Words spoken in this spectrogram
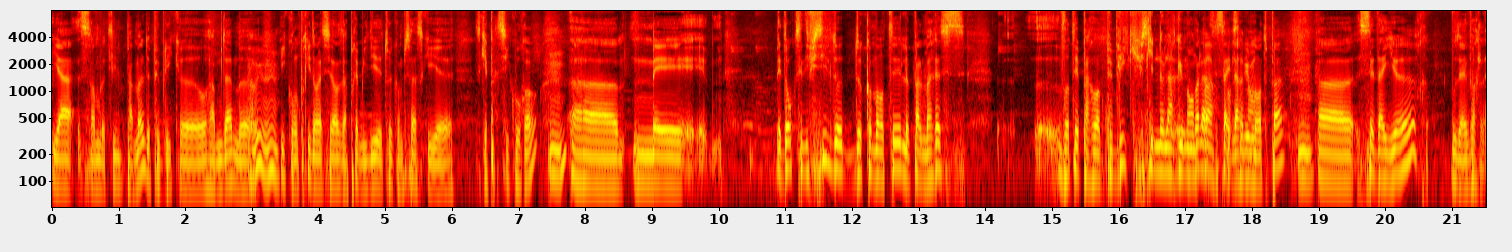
il y a, il semble-t-il, pas mal de public euh, au Ramdam, euh, Ah oui, oui. y compris dans les séances d'après-midi, des trucs comme ça, ce qui est, ce qui est pas si courant. Euh, mais, mais donc, c'est difficile de, de commenter le palmarès voté par un public. Puisqu'il ne l'argumente voilà, pas, c'est ça, il forcément. l'argumente pas. Euh, c'est d'ailleurs, vous allez voir la,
